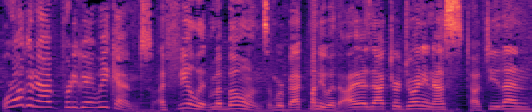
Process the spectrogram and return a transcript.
We're all going to have a pretty great weekend. I feel it in my bones. And we're back Monday with Ayaz Akhtar joining us. Talk to you then.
